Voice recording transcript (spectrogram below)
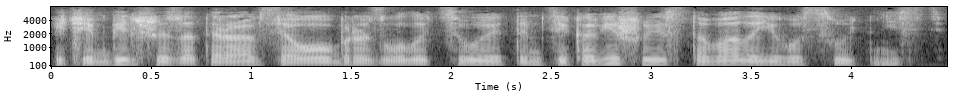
І чим більше затирався образ волоцює, тим цікавішою ставала його сутність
